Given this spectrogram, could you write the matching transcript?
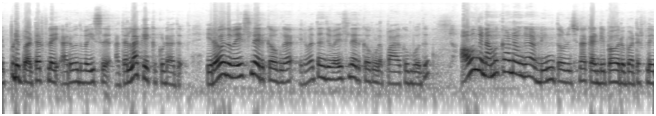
எப்படி பட்டர்ஃப்ளை அறுபது வயசு? அதெல்லாம் கேட்கக்கூடாது. இருபது வயசில் இருக்கவங்க இருபத்தஞ்சு வயசில் இருக்கவங்கள பார்க்கும்போது அவங்க நமக்கானவங்க அப்படின்னு தோணுச்சுன்னா கண்டிப்பாக ஒரு பட்டர்ஃப்ளை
